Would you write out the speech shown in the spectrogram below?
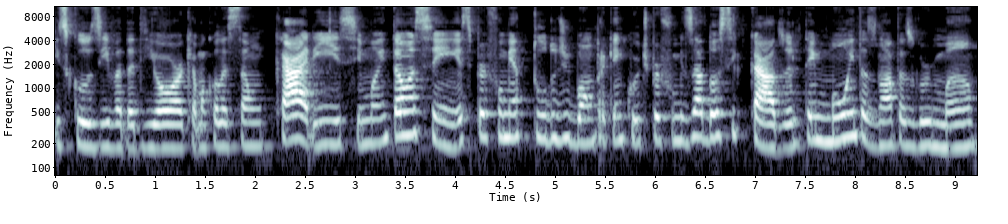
exclusiva da Dior, que é uma coleção caríssima. Então, assim, esse perfume é tudo de bom para quem curte perfumes adocicados. Ele tem muitas notas gourmand,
